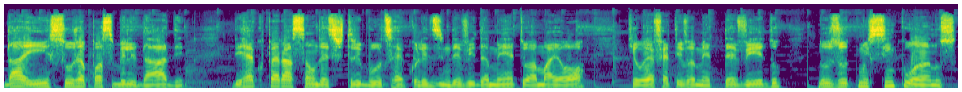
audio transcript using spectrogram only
Daí surge a possibilidade de recuperação desses tributos recolhidos indevidamente ou a maior que o efetivamente devido nos últimos cinco anos,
